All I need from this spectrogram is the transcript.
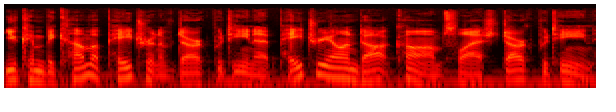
You can become a patron of Dark Poutine at patreon.com slash darkpoutine.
